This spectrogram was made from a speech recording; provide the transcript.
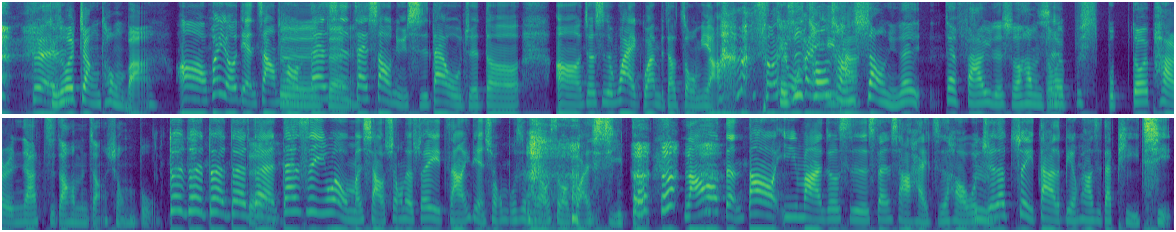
对，可是会胀痛吧？哦，会有点胀痛，但是在少女时代，我觉得，呃，就是外观比较重要。所以可是通常少女在在发育的时候，她们都会不不都会怕人家知道她们长胸部。对对对对对，对但是因为我们小胸的，所以长一点胸部是没有什么关系的。然后等到伊玛就是生小孩之后，我觉得最大的变化是在脾气。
